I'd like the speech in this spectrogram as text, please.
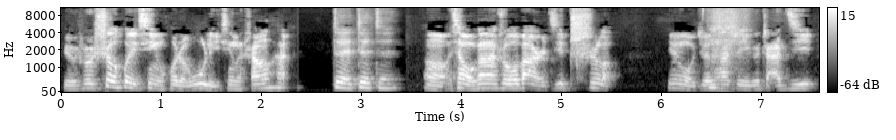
比如说社会性或者物理性的伤害，对对对，嗯，像我刚才说，我把耳机吃了，因为我觉得它是一个炸鸡，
